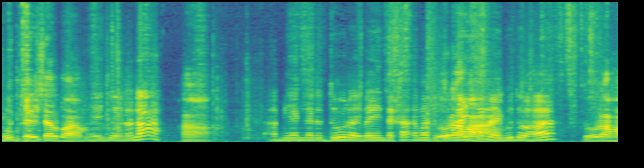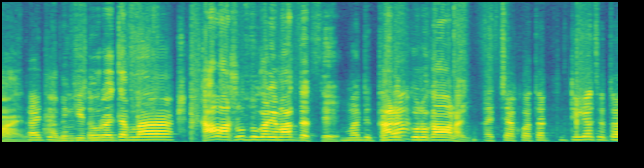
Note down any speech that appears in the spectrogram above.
বুঝছে চালবাম? এই যে না না। হ্যাঁ। আমি আইনের দৌড়াই ভাই ইন্দা আমার তো দৌড়া খাইছি হয়। নাই বুঝো হ্যাঁ? দৌড়া হয় না। খাইতে আমি কি? দৌড়াইতাম না? খাওয়া শুধু গাড়ি মার দিতে। না? কোনো খাওয়া নাই। আচ্ছা কথা ঠিক আছে তো।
